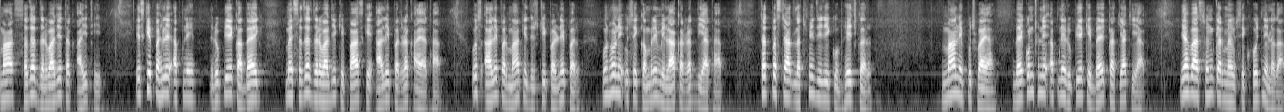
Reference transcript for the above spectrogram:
माँ सदर दरवाजे तक आई थी। इसके पहले अपने रुपये का बैग मैं सदर दरवाजे के पास के आले पर रख आया था। उस आले पर माँ की दृष्टि पड़ने पर उन्होंने उसे कमरे में लाकर रख दिया था। तत्पश्चात लक्ष्मी दीदी को भेजकर माँ ने पूछवाया बैकुंठ ने अपने रुपये के बैग का क्या किया? यह बात सुनकर मैं उसे खोजने लगा।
